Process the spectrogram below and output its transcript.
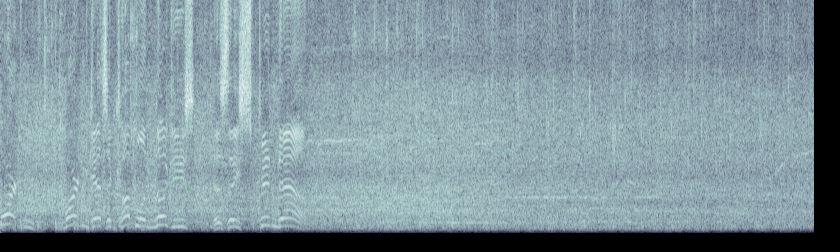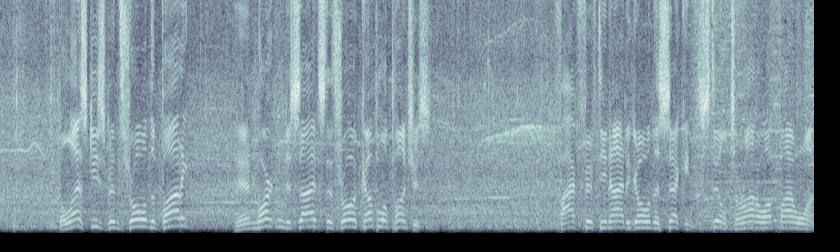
Martin. Martin gets a couple of noogies as they spin down. Beleskey's been throwing the body, and Martin decides to throw a couple of punches. 5.59 to go in the second. Still Toronto up by one.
